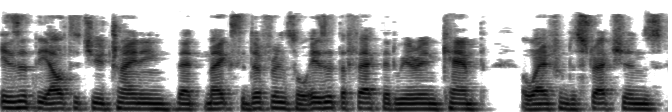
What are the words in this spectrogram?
is it the altitude training that makes the difference, or is it the fact that we're in camp away from distractions?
